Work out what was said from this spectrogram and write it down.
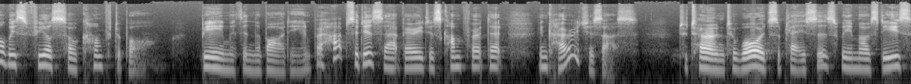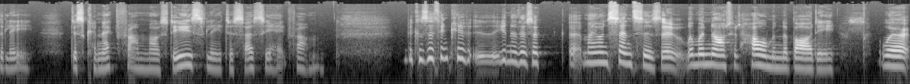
always feel so comfortable being within the body, and perhaps it is that very discomfort that encourages us to turn towards the places we most easily disconnect from, most easily dissociate from. Because I think, you know, there's a, uh, my own sense is that when we're not at home in the body, we're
